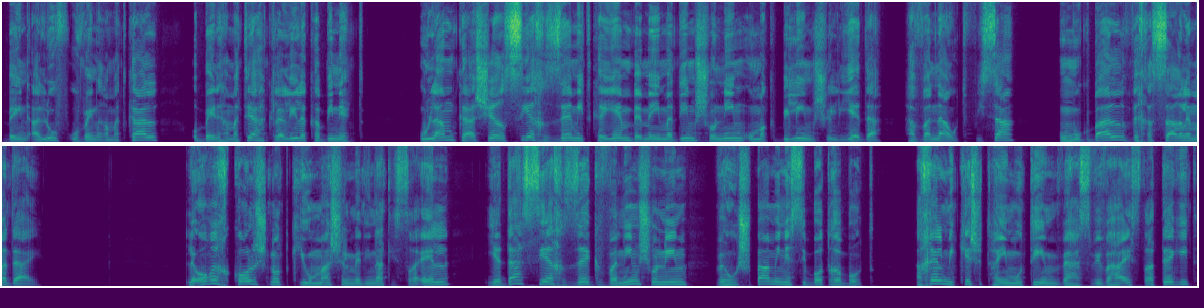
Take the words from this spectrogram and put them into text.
בין אלוף ובין רמטכ"ל, או בין המטה הכללי לקבינט. אולם כאשר שיח זה מתקיים במימדים שונים ומקבילים של ידע, הבנה ותפיסה, הוא מוגבל וחסר למדי. לאורך כל שנות קיומה של מדינת ישראל, ידע שיח זה גוונים שונים והושפע מנסיבות רבות, החל מקשת העימותים והסביבה האסטרטגית,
